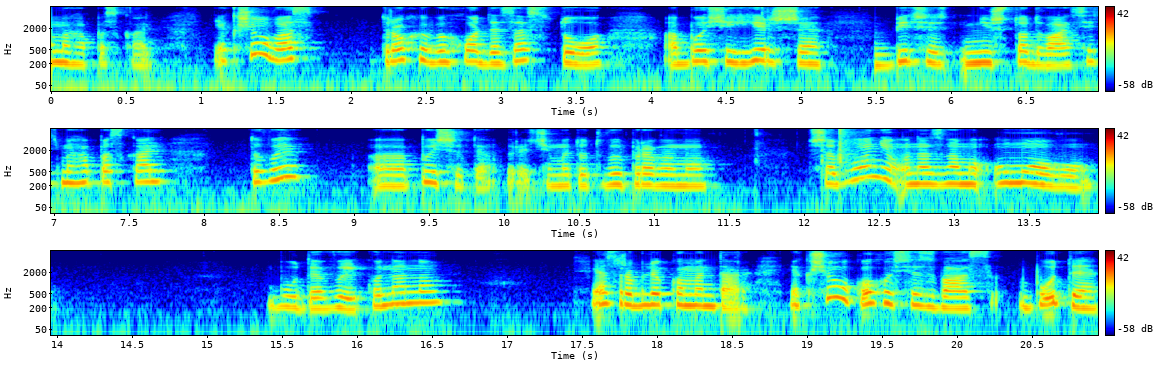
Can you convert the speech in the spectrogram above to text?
мегапаскаль. Якщо у вас трохи виходить за 100 або ще гірше більше ніж 120 мегапаскаль, то ви е, пишете, до речі, ми тут виправимо в шаблоні, у нас з вами умову буде виконано. Я зроблю коментар. Якщо у когось із вас буде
